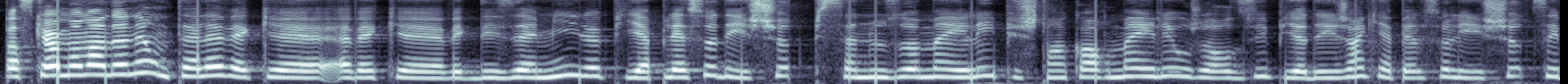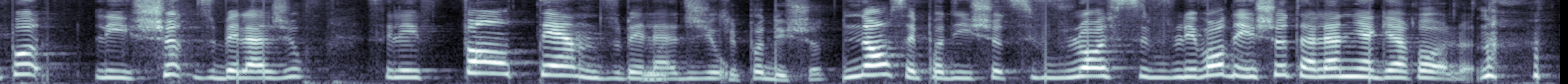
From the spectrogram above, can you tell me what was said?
Parce qu'à un moment donné, on était allé avec, euh, avec, euh, avec des amis, là, puis ils appelaient ça des chutes, puis ça nous a mêlés, puis je suis encore mêlée aujourd'hui, puis il y a des gens qui appellent ça les chutes. C'est pas les chutes du Bellagio, c'est les fontaines du Bellagio. C'est pas des chutes. Non, c'est pas des chutes. Si vous voulez, si vous voulez voir des chutes, allez à Niagara.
